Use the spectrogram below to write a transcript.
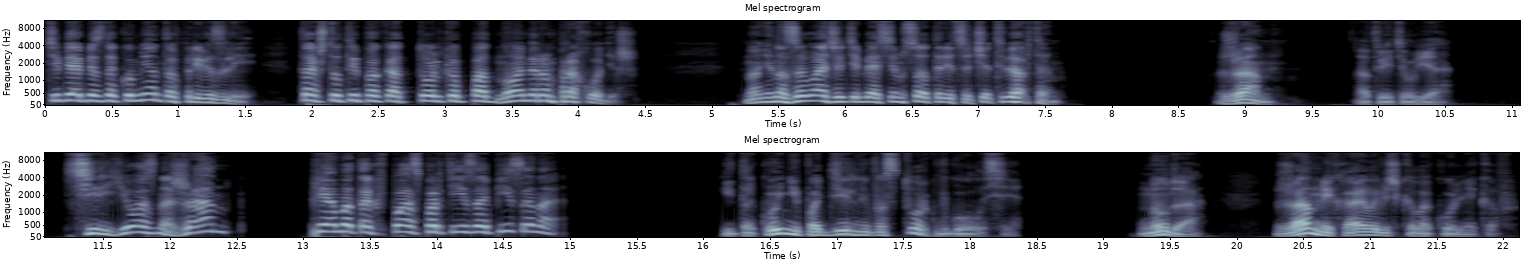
«Тебя без документов привезли? Так что ты пока только под номером проходишь. Но не называть же тебя 734-м. Жан, — ответил я. Серьезно, Жан? Прямо так в паспорте и записано? И такой неподдельный восторг в голосе. Ну да, Жан Михайлович Колокольников.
